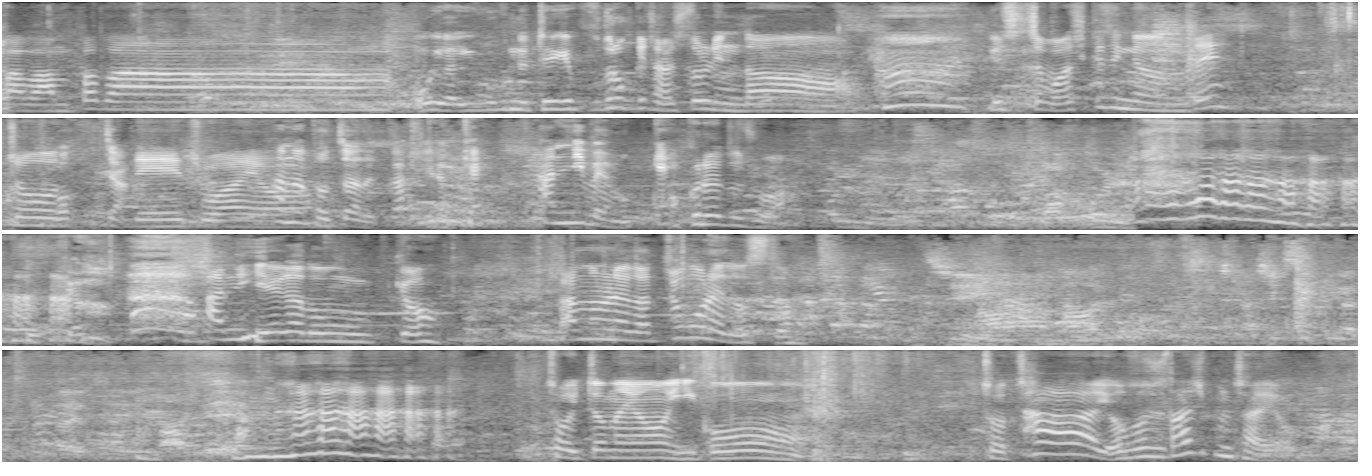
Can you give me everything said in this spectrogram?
빠밤 빠밤. 오, 야 이거 근데 되게 부드럽게 잘 썰린다. 헉, 이거 진짜 맛있게 생겼는데? 저 먹자. 네 좋아요. 하나 더 자를까? 이렇게? 한 입에 먹게? 아, 그래도 좋아. 웃겨. 아니 얘가 너무 웃겨. 까놀레가 이제. 저 있잖아요 이거 저 차 6시 40분 차예요 엄마.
